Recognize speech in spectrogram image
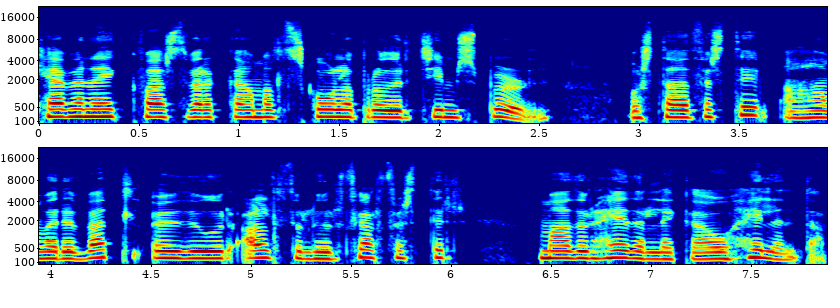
Kavanagh hvaðst vera gamalt skólabróður James Byrne og staðfesti að hann væri vell auðugur alþjóðlugur fjárfestir, maður heiðarleika og heilenda.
